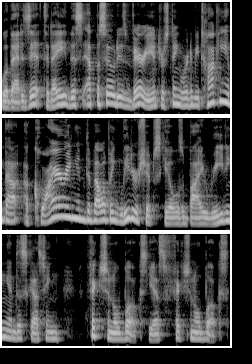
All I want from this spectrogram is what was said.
Well, that is it. Today, this episode is very interesting. We're going to be talking about acquiring and developing leadership skills by reading and discussing fictional books. Yes, fictional books.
